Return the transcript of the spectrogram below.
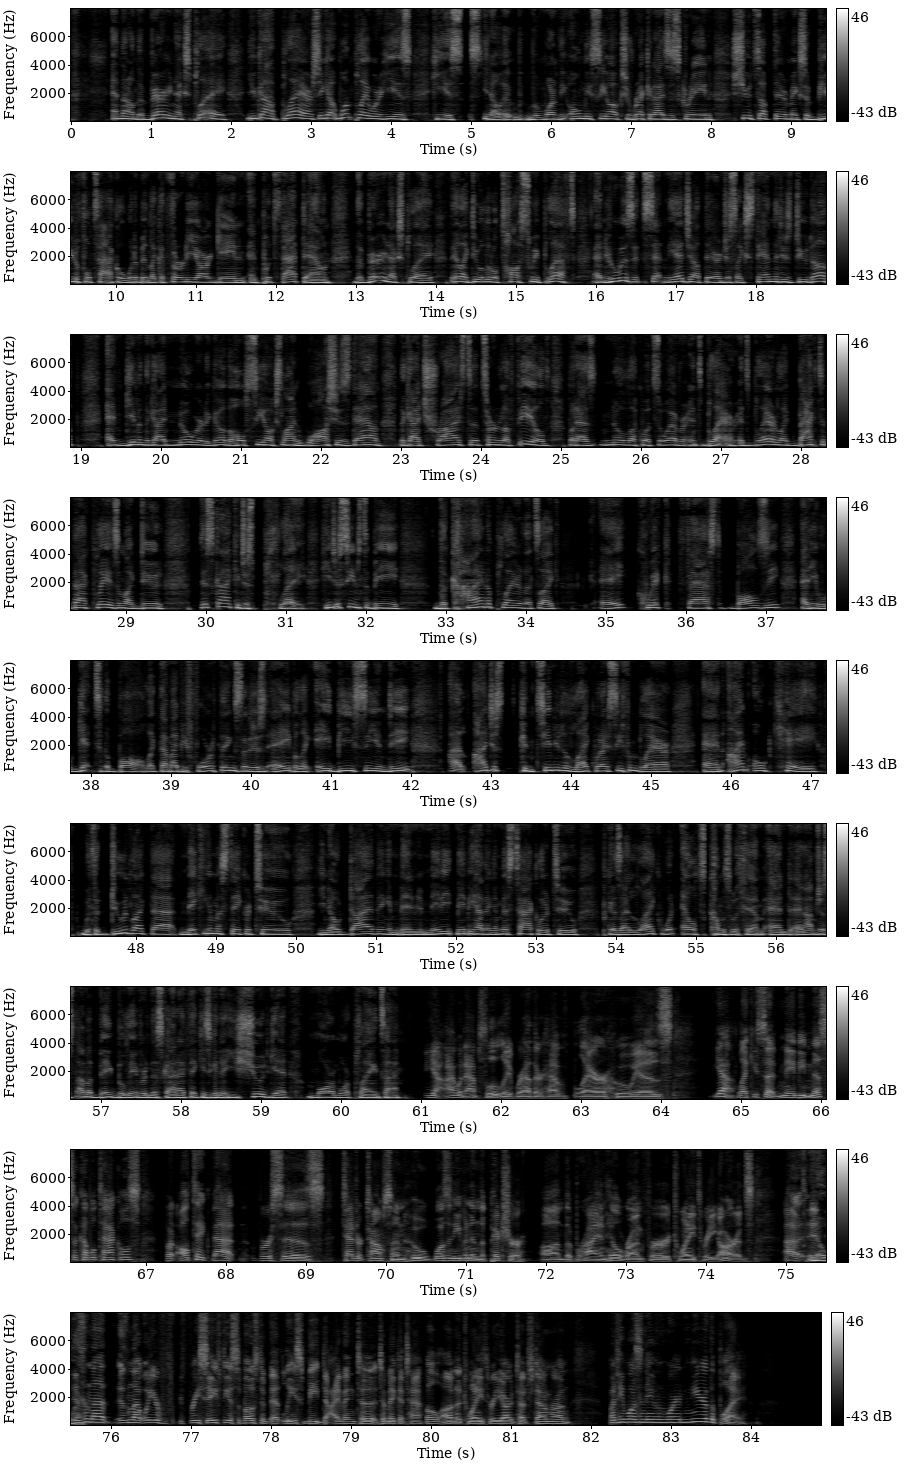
And then on the very next play, you got Blair. So you got one play where he is, he is, you know, one of the only Seahawks who recognizes the screen, shoots up there, makes a beautiful tackle, would have been like a 30 yard gain and, and puts that down. The very next play, they like do a little toss sweep left. And who is it setting the edge out there and just like standing his dude up and giving the guy nowhere to go? The whole Seahawks line washes down. The guy tries to turn left field, but has no luck whatsoever. And it's Blair. It's Blair like back to back plays. I'm like, dude, this guy could just play. He just seems to be the kind of player that's like, a quick, fast, ballsy, and he will get to the ball. Like that might be four things that are just A, but like A, B, C, and D. I I just continue to like what I see from Blair, and I'm okay with a dude like that making a mistake or two, you know, diving and, and maybe maybe having a missed tackle or two because I like what else comes with him, and and I'm just I'm a big believer in this guy, and I think he's gonna he should get more and more playing time. Yeah, I would absolutely rather have Blair, who is, yeah, like you said, maybe miss a couple tackles, but I'll take that versus Tedric Thompson, who wasn't even in the picture on the Brian Hill run for 23 yards. Uh, isn't that isn't that what your free safety is supposed to at least be diving to to make a tackle on a 23 yard touchdown run? But he wasn't even anywhere near the play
